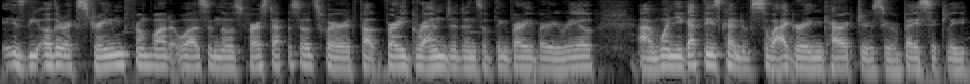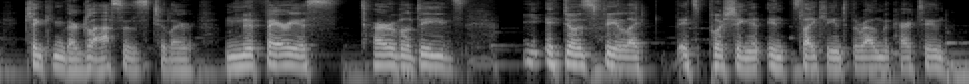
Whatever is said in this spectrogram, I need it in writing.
is the other extreme from what it was in those first episodes where it felt very grounded in something very very real um, when you get these kind of swaggering characters who are basically clinking their glasses to their nefarious terrible deeds it does feel like it's pushing it in slightly into the realm of cartoon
